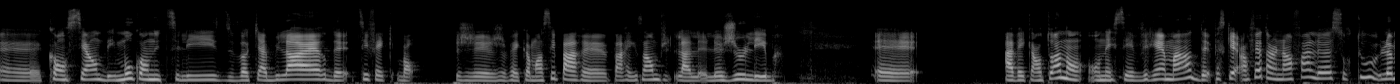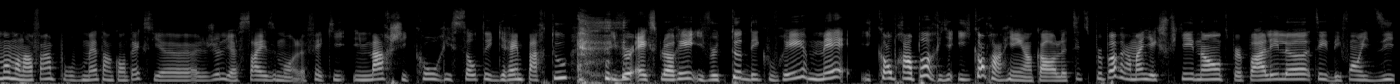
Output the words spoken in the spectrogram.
euh, consciente des mots qu'on utilise, du vocabulaire, de. Tu fait que, bon, je, vais commencer par, euh, par exemple, le, jeu libre avec Antoine, on, essaie vraiment de... Parce qu'en en fait, un enfant, là, surtout... Là, moi, mon enfant, pour vous mettre en contexte, il a, Jules, il a 16 mois. Là, fait qu'il marche, il court, il saute, il grimpe partout. il veut explorer, il veut tout découvrir, mais il comprend pas rien. Il comprend rien encore. Là. Tu peux pas vraiment y expliquer, non, tu peux pas aller là. sais, des fois, on lui dit,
